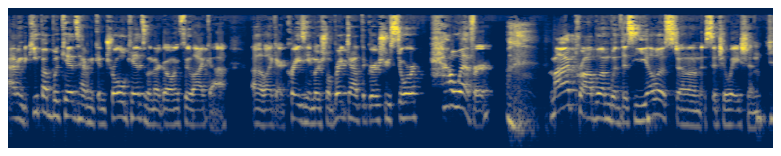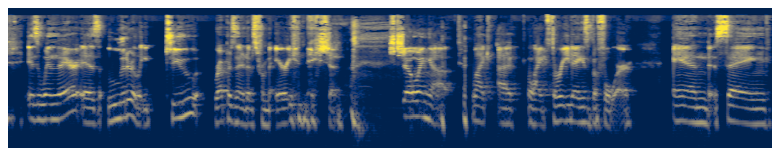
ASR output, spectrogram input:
having to keep up with kids, having to control kids when they're going through like a, uh, like a crazy emotional breakdown at the grocery store. However, my problem with this Yellowstone situation is when there is literally two representatives from the Aryan Nation showing up like uh, like three days before and saying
